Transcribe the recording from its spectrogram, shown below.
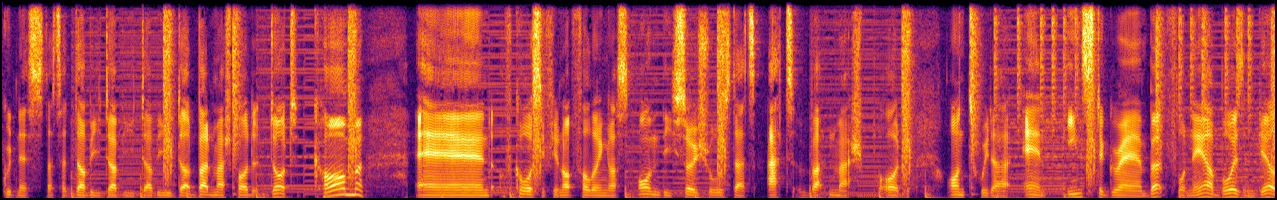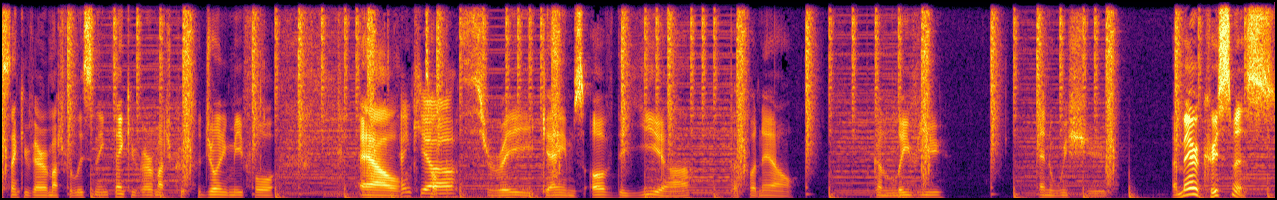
goodness, that's at www.buttonmashpod.com. And of course, if you're not following us on the socials, that's at Button Mash Pod on Twitter and Instagram. But for now, boys and girls, thank you very much for listening. Thank you very much, Chris, for joining me for our top three games of the year. But for now, gonna leave you and wish you a Merry Christmas.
